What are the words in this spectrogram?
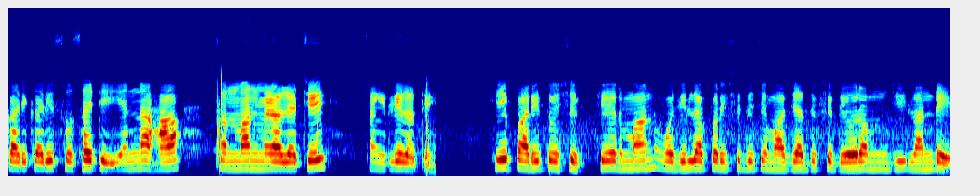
कार्यकारी सोसायटी यांना हा सन्मान मिळाल्याचे सांगितले जाते. हे पारितोषिक चेअरमन व जिल्हा परिषदेचे माजी अध्यक्ष देवरामजी लांडे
